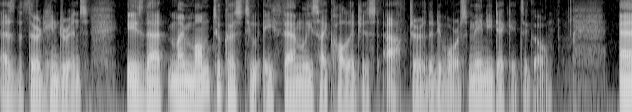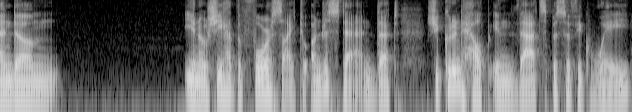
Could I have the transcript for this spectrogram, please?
as the third hindrance is that my mom took us to a family psychologist after the divorce many decades ago. And um, you know, she had the foresight to understand that she couldn't help in that specific way,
